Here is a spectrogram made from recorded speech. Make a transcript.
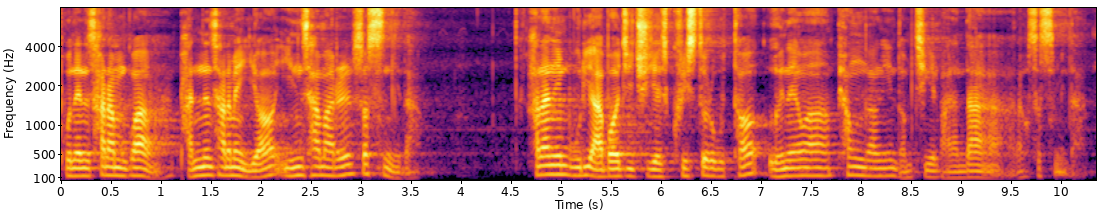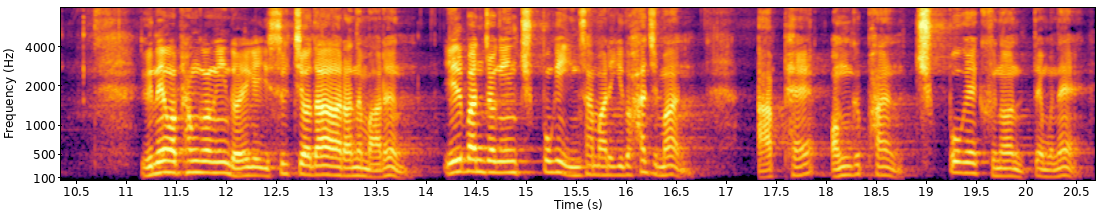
보내는 사람과 받는 사람에 이어 인사말을 썼습니다. 하나님 우리 아버지 주 예수 그리스도로부터 은혜와 평강이 넘치길 바란다라고 썼습니다. 은혜와 평강이 너에게 있을지어다라는 말은 일반적인 축복의 인사말이기도 하지만 앞에 언급한 축복의 근원 때문에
